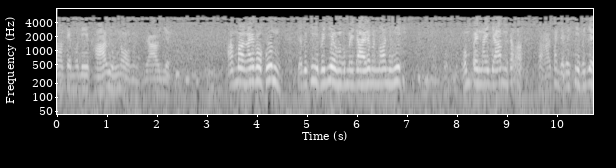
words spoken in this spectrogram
นอนเต็มพอดีขาอยู่ข้างนอกนั่นยาวเหยียดทำว่าไงพ่อคุณ จะไปขี้ไปเยี่ยวมันก็ไม่ได้แล้วมันนอนอย่างนี้ผมเป็นนายยามนะครับอ่าหากท่านจะไปขี้ไปเยี่ยว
